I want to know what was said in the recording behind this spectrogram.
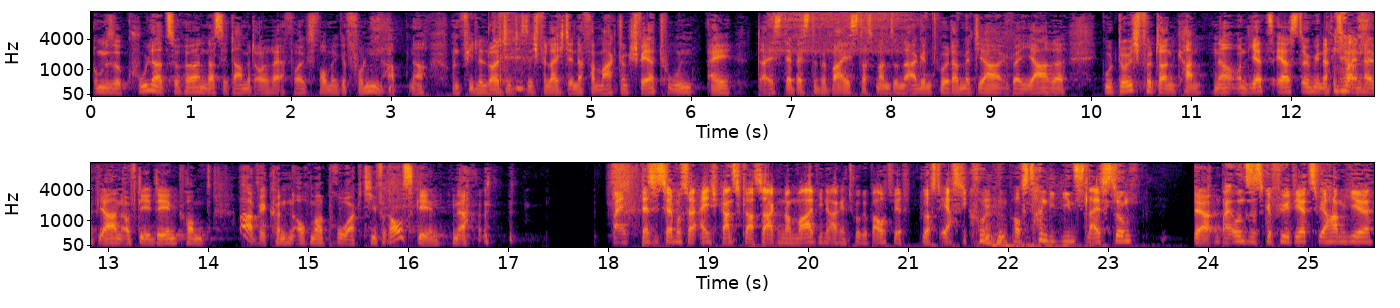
umso cooler zu hören, dass ihr damit eure Erfolgsformel gefunden habt. Ne? Und viele Leute, die sich vielleicht in der Vermarktung schwer tun, ey, da ist der beste Beweis, dass man so eine Agentur damit ja über Jahre gut durchfüttern kann. Ne? Und jetzt erst irgendwie nach zweieinhalb ja. Jahren auf die Ideen kommt, ah, wir könnten auch mal proaktiv rausgehen. Ne? Weil das ist ja, muss man eigentlich ganz klar sagen, normal wie eine Agentur gebaut wird. Du hast erst die Kunden, mhm. baust dann die Dienstleistung ja. Und bei uns ist gefühlt jetzt, wir haben hier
